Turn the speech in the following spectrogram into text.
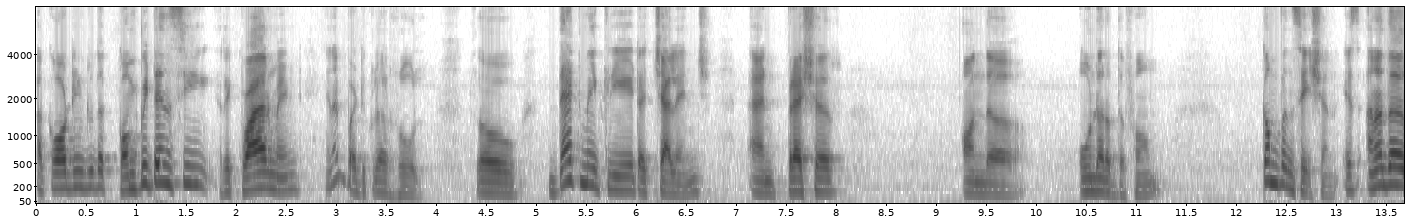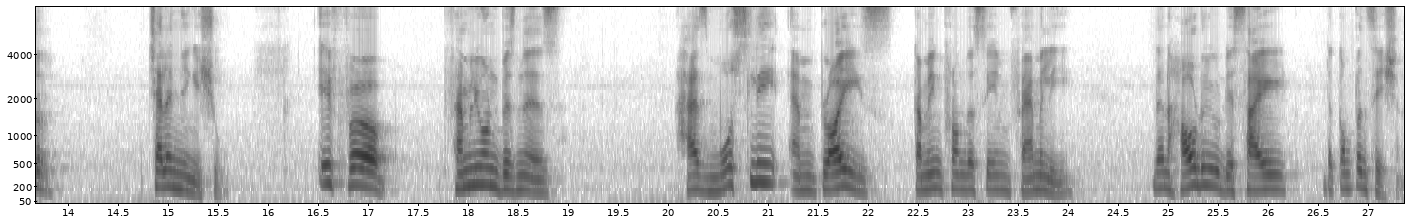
according to the competency requirement in a particular role. So, that may create a challenge and pressure on the owner of the firm. Compensation is another challenging issue. If uh, family owned business has mostly employees coming from the same family, then how do you decide the compensation?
